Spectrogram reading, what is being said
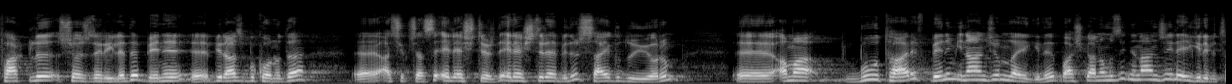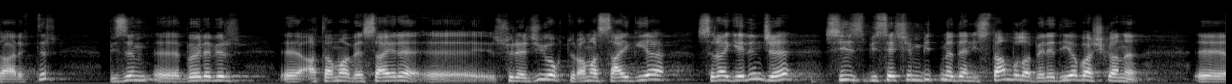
farklı sözleriyle de beni biraz bu konuda açıkçası eleştirdi. Eleştirebilir, saygı duyuyorum. Ama bu tarif benim inancımla ilgili, başkanımızın inancıyla ilgili bir tariftir. Bizim böyle bir atama vesaire süreci yoktur ama saygıya sıra gelince siz bir seçim bitmeden İstanbul'a belediye başkanı e,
